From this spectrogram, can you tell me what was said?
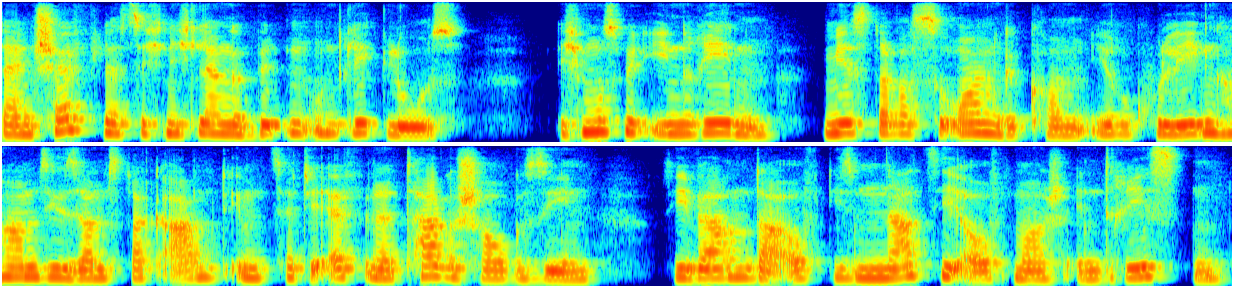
Dein Chef lässt sich nicht lange bitten und legt los. Ich muss mit Ihnen reden. Mir ist da was zu Ohren gekommen. Ihre Kollegen haben Sie Samstagabend im ZDF in der Tagesschau gesehen. Sie waren da auf diesem Nazi-Aufmarsch in Dresden.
